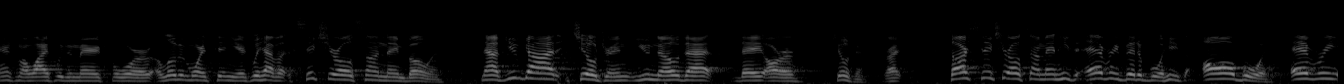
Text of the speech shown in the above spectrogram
Aaron's my wife, we've been married for a little bit more than 10 years. We have a six year old son named Bowen. Now, if you've got children, you know that they are children, right? So, our six year old son, man, he's every bit of boy. He's all boy. Every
